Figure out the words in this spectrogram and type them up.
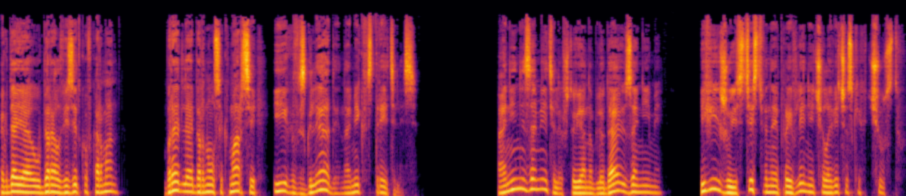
Когда я убирал визитку в карман, Брэдли обернулся к Марси, и их взгляды на миг встретились. Они не заметили, что я наблюдаю за ними, и вижу естественное проявление человеческих чувств.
